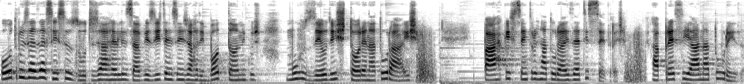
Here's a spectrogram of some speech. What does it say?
Outros exercícios úteis a realizar visitas em jardins botânicos, museus de história naturais, parques, centros naturais, etc. Apreciar a natureza.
